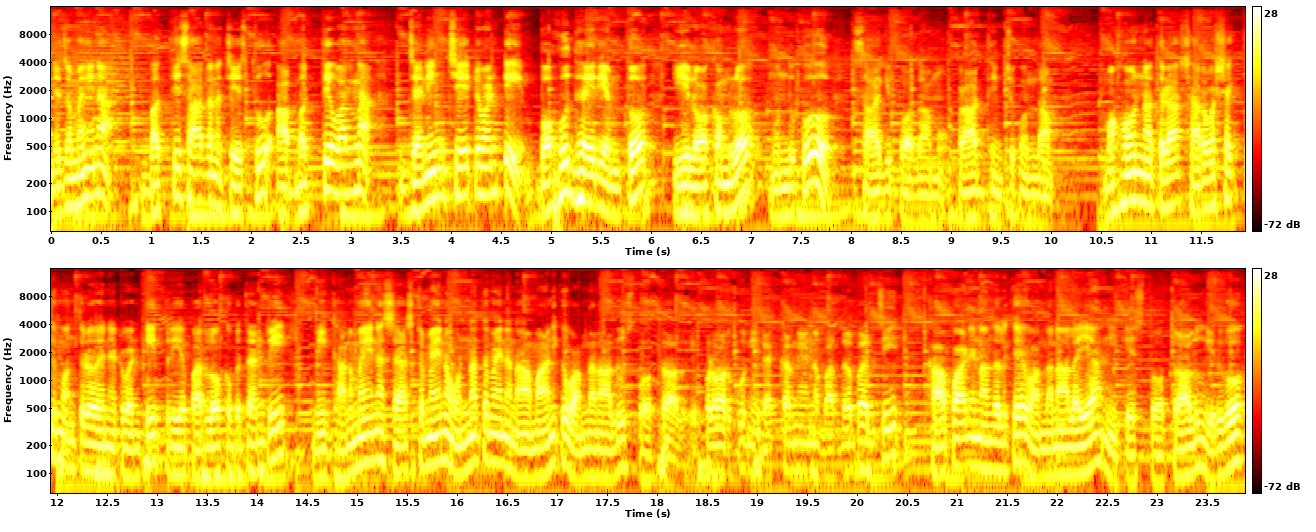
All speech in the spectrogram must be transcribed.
నిజమైన భక్తి సాధన చేస్తూ ఆ భక్తి వలన జనించేటువంటి బహుధైర్యంతో ఈ లోకంలో ముందుకు సాగిపోదాము. ప్రార్థించుకుందాం. మహోన్నతుడ సర్వశక్తిమంతుడు అయినటువంటి ప్రియ పరలోకపు తండ్రి మీ ఘనమైన శ్రేష్టమైన ఉన్నతమైన నామానికి వందనాలు స్తోత్రాలు. ఇప్పటివరకు నీ రెక్కల నేను భద్రపరిచి కాపాడినందులకే వందనాలయ్యా నీకే స్తోత్రాలు. ఇదిగో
